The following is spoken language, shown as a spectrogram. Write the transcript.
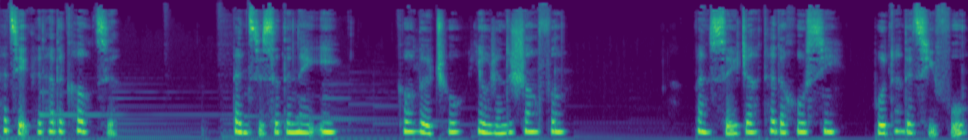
他解开他的扣子，淡紫色的内衣勾勒出诱人的双峰。伴随着他的呼吸不断的起伏。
